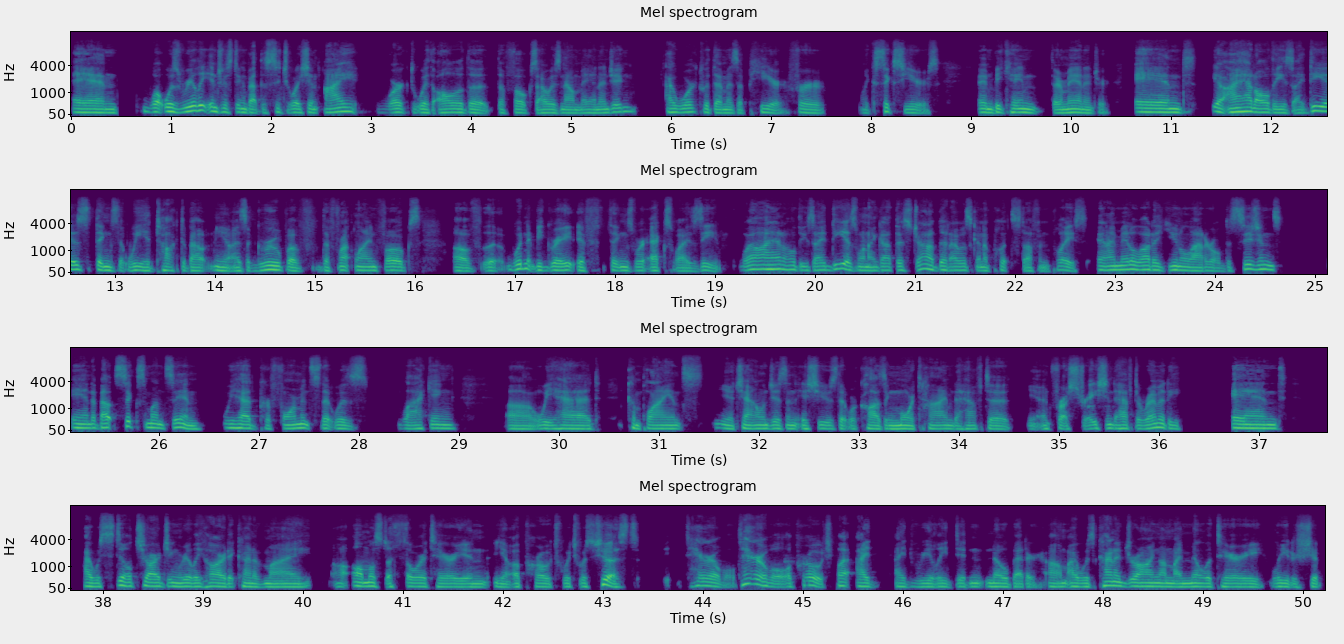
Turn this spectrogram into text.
And what was really interesting about the situation, I worked with all of the the folks I was now managing. I worked with them as a peer for like six years and became their manager. And you know, I had all these ideas, things that we had talked about, you know, as a group of the frontline folks. Of the, wouldn't it be great if things were X, Y, Z? Well, I had all these ideas when I got this job that I was going to put stuff in place, and I made a lot of unilateral decisions. And about six months in, we had performance that was lacking. Uh, we had compliance, you know, challenges and issues that were causing more time to have to, you know, and frustration to have to remedy. And I was still charging really hard at kind of my uh, almost authoritarian, you know, approach, which was just terrible, terrible approach. But I, I really didn't know better. Um, I was kind of drawing on my military leadership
